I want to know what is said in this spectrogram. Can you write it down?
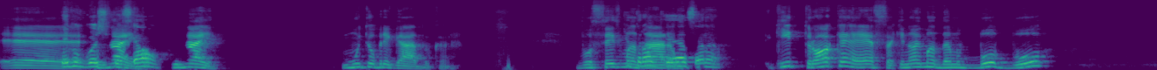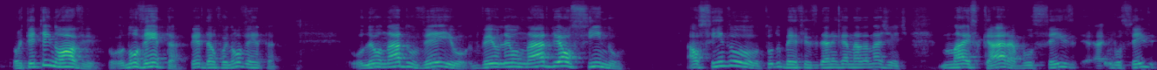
é, teve um gosto especial. Unai, muito obrigado, cara. Vocês que mandaram. Troca é essa, né? Que troca é essa? Que nós mandamos Bobô 89, 90, perdão, foi 90. O Leonardo veio, veio Leonardo e Alcino. Alcino, tudo bem, vocês deram enganada na gente. Mas, cara, vocês, vocês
